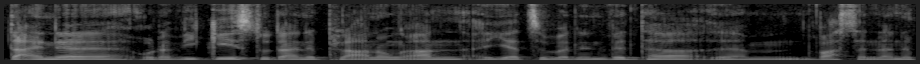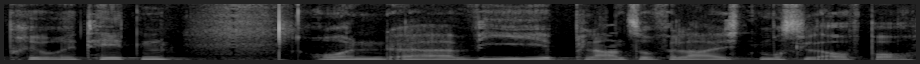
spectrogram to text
deine oder wie gehst du deine Planung an jetzt über den Winter? Ähm, was sind deine Prioritäten? Und äh, wie planst du vielleicht Muskelaufbau?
